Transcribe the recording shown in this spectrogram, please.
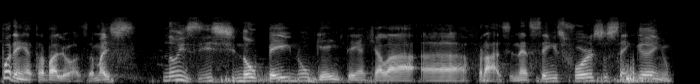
Porém é trabalhosa, mas não existe no pay, no gain, tem aquela uh, frase, né? Sem esforço, sem ganho.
